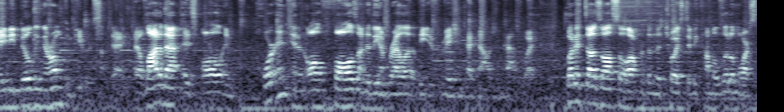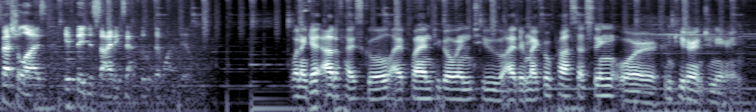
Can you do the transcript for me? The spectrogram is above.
maybe building their own computers someday. A lot of that is all important and it all falls under the umbrella of the information technology pathway. But it does also offer them the choice to become a little more specialized if they decide exactly what they want to do. When I get out of high school, I plan to go into either microprocessing or computer engineering.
